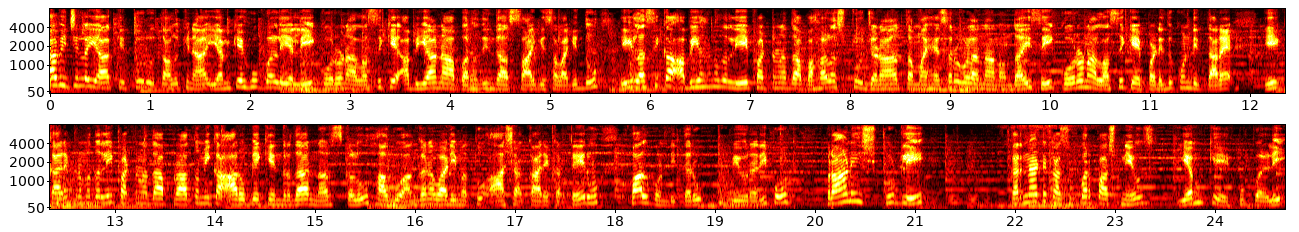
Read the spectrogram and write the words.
ಬೆಳಗಾವಿ ಜಿಲ್ಲೆಯ ಕಿತ್ತೂರು ತಾಲೂಕಿನ ಎಂಕೆ ಹುಬ್ಬಳ್ಳಿಯಲ್ಲಿ ಕೊರೋನಾ ಲಸಿಕೆ ಅಭಿಯಾನ ಭರದಿಂದ ಸಾಗಿಸಲಾಗಿದ್ದು, ಈ ಲಸಿಕಾ ಅಭಿಯಾನದಲ್ಲಿ ಪಟ್ಟಣದ ಬಹಳಷ್ಟು ಜನ ತಮ್ಮ ಹೆಸರುಗಳನ್ನು ನೋಂದಾಯಿಸಿ ಕೊರೋನಾ ಲಸಿಕೆ ಪಡೆದುಕೊಂಡಿದ್ದಾರೆ. ಈ ಕಾರ್ಯಕ್ರಮದಲ್ಲಿ ಪಟ್ಟಣದ ಪ್ರಾಥಮಿಕ ಆರೋಗ್ಯ ಕೇಂದ್ರದ ನರ್ಸ್ಗಳು ಹಾಗೂ ಅಂಗನವಾಡಿ ಮತ್ತು ಆಶಾ ಕಾರ್ಯಕರ್ತೆಯರು ಪಾಲ್ಗೊಂಡಿದ್ದರು. Bureau report, Pranesh Kudli, Karnataka super fast news, MK Hubballi.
